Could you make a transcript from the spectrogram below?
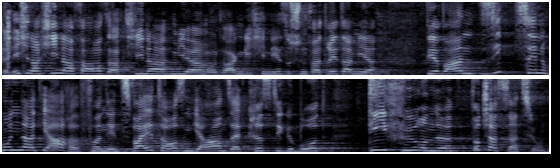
Wenn ich nach China fahre, sagt China mir oder sagen die chinesischen Vertreter mir, wir waren 1700 Jahre von den 2000 Jahren seit Christi Geburt die führende Wirtschaftsnation.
